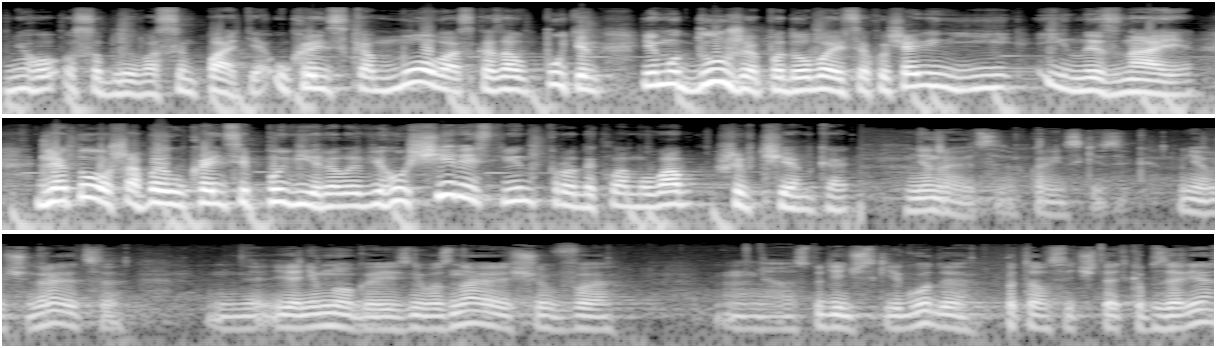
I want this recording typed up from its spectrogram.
в нього особлива симпатія. Українська мова, сказав Путін, йому дуже подобається, хоча він її і не знає. Для того ж, аби українці повірили в його щирість, він продекламував Шевченка. Мне нравится украинский язык. Мне очень нравится. Я немного из него знаю. Еще в м, студенческие годы пытался читать Кобзаря.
